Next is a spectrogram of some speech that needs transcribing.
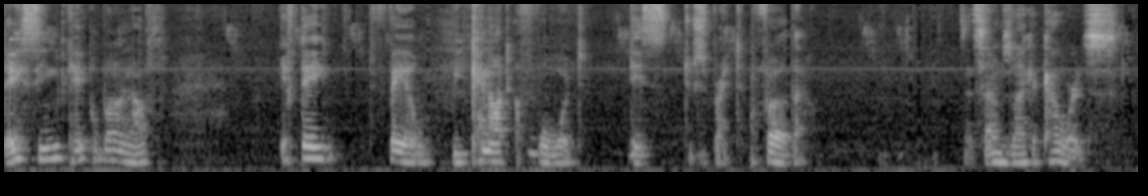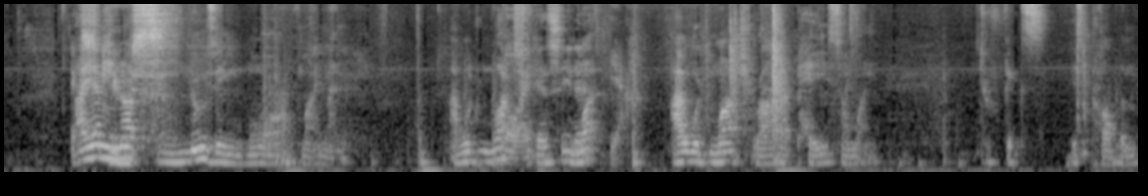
They seem capable enough. If they fail, we cannot afford this to spread further. That sounds like a coward's I am not losing more of my men. I would much, No, I can see that. mu- yeah, I would much rather pay someone to fix this problem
